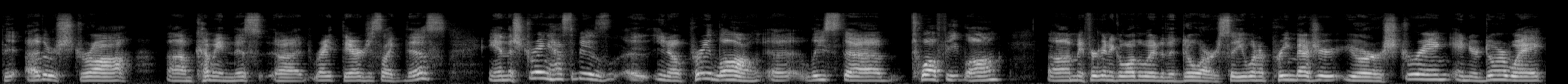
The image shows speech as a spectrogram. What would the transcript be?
the other straw um, coming this uh, right there, just like this. And the string has to be, as uh, you know, pretty long, uh, at least uh, 12 feet long um, if you're going to go all the way to the door. So you want to pre-measure your string and your doorway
